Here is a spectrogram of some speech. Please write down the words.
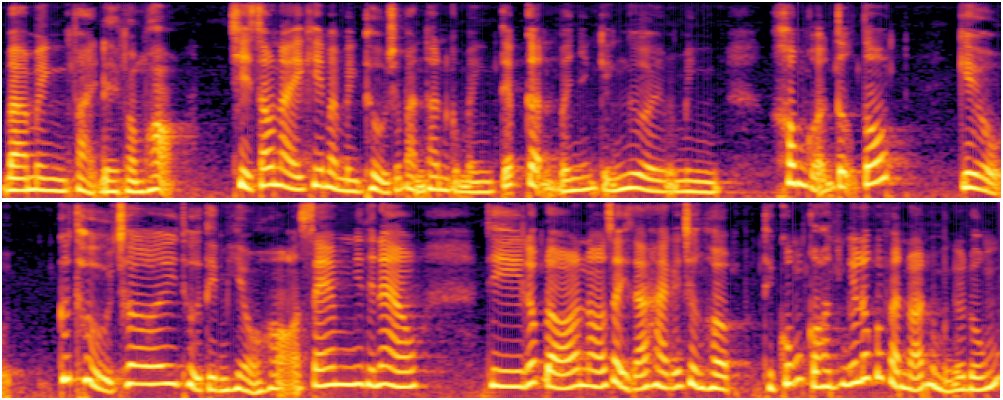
và mình phải đề phòng họ. Chỉ sau này khi mà mình thử cho bản thân của mình tiếp cận với những cái người mà mình không có ấn tượng tốt, kiểu cứ thử chơi, thử tìm hiểu họ xem như thế nào thì lúc đó nó xảy ra hai cái trường hợp thì cũng có những cái lúc cái phán đoán của mình nó đúng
